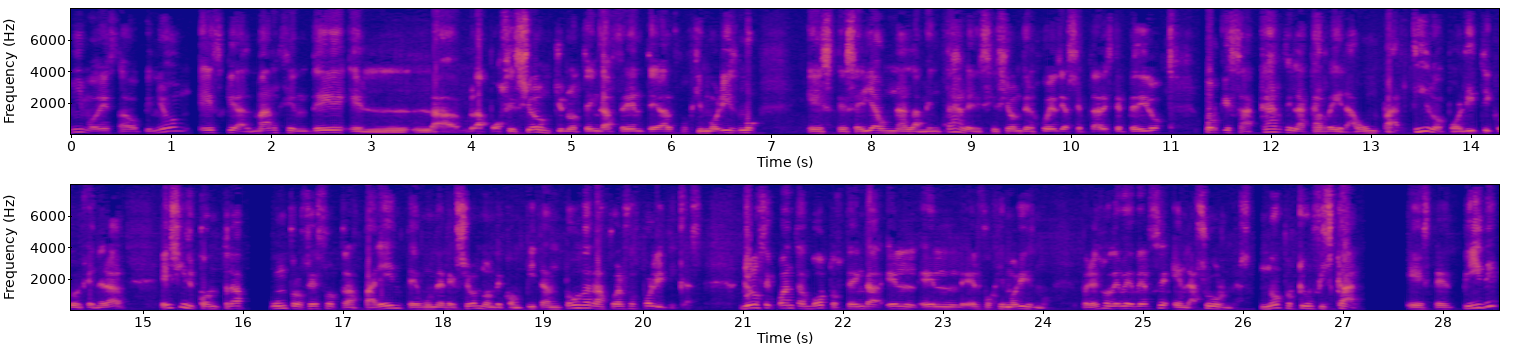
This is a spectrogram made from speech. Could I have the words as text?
Mi modesta opinión es que al margen de la, la, posición que uno tenga frente al Fujimorismo, este, sería una lamentable decisión del juez de aceptar este pedido, porque sacar de la carrera un partido político en general es ir contra un proceso transparente, una elección donde compitan todas las fuerzas políticas. Yo no sé cuántos votos tenga el, el, el Fujimorismo, pero eso debe verse en las urnas, no porque un fiscal este, pide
